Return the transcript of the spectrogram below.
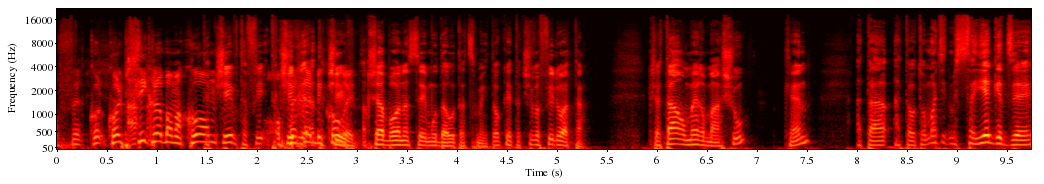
הופך, כל, כל פסיק לא במקום, תקשיב, תפי- הופך תקשיב, לביקורת. תקשיב, עכשיו בוא נעשה מודעות עצמית, אוקיי? תקשיב אפילו אתה. כשאתה אומר משהו, כן? אתה, אתה אוטומטית מסייג את זה,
